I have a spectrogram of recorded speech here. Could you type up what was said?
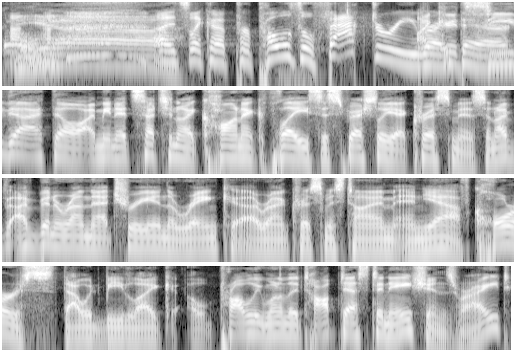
yeah. It's like a proposal factory right there. I could there. see that though. I mean, it's such an iconic place, especially at Christmas. And I've I've been around that tree in the rink uh, around Christmas time, and yeah, of course, that would be like oh, probably one of the top destinations, right?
